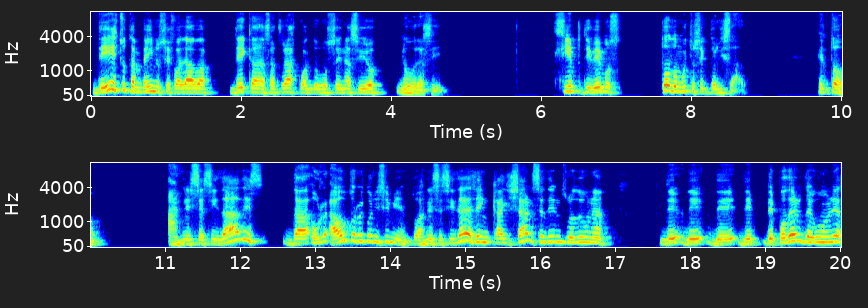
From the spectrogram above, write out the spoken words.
De esto también no se falaba décadas atrás cuando você nació no Brasil. Siempre tivemos todo muy sectorizado. Entonces, las necesidades da autorreconocimiento, las necesidades de encaixarse dentro de una de, de, de, de poder de alguna manera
